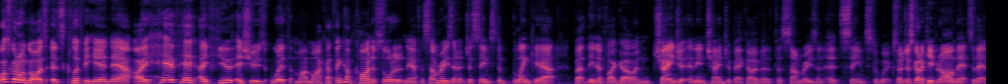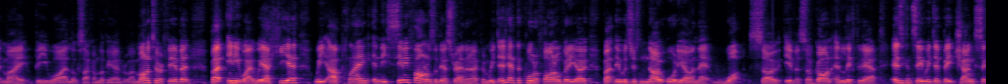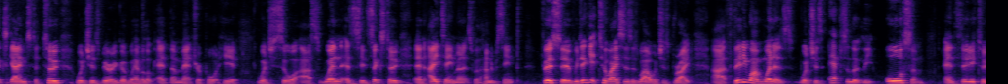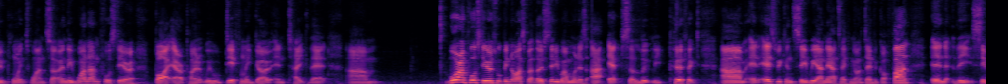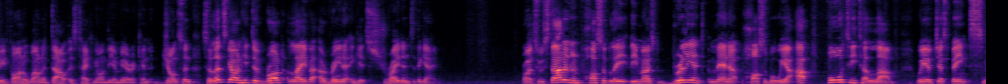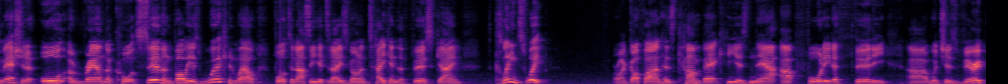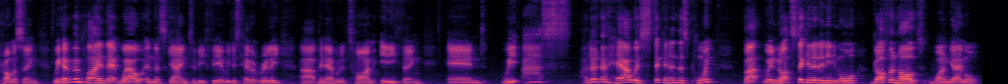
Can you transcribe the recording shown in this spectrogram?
What's going on guys, it's Cliffy here. Now, I have had a few issues with my mic. I think I've kind of sorted it now. For some reason it just seems to blink out but then if I go and change it and then change it back over, for some reason it seems to work. So I just got to keep an eye on that, so that might be why it looks like I'm looking over my monitor a fair bit. But anyway, we are here. We are playing in the semi-finals of the Australian Open. We did have the quarterfinal video, but there was just no audio in that whatsoever. So I've gone and left it out. As you can see, we did beat Chung six games to two, which is very good. We'll have a look at the match report here, which saw us win, as I said, 6-2 in 18 minutes with 100% First serve, we did get two aces as well, which is great. Uh, 31 winners, which is absolutely awesome, and 32 points won. So only one unforced error by our opponent. We will definitely go and take that. Um, more unforced errors will be nice, but those 31 winners are absolutely perfect. Um, and as we can see, we are now taking on David Goffin in the semi-final, while Nadal is taking on the American Johnson. So let's go and head to Rod Laver Arena and get straight into the game. Right, so we've started in possibly the most brilliant manner possible. We are up 40 to love. We have just been smashing it all around the court. Serve and volley is working well for Thanasi here today. He's gone and taken the first game. Clean sweep. Alright, Goffin has come back. He is now up 40 to 30. Uh, which is very promising. We haven't been playing that well in this game, to be fair. We just haven't really uh, been able to time anything. And we are, I don't know how we're sticking in this point, but we're not sticking it in anymore. Goffin holds one game all.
